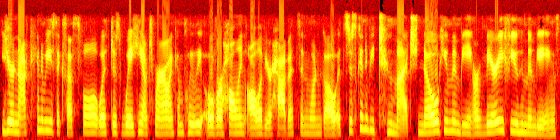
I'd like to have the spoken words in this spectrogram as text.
You're not going to be successful with just waking up tomorrow and completely overhauling all of your habits in one go. It's just going to be too much. No human being, or very few human beings,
